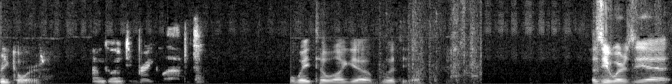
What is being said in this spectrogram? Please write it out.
Record. I'm going to break left. Wait till I get up with you. Is he? Where's he at?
